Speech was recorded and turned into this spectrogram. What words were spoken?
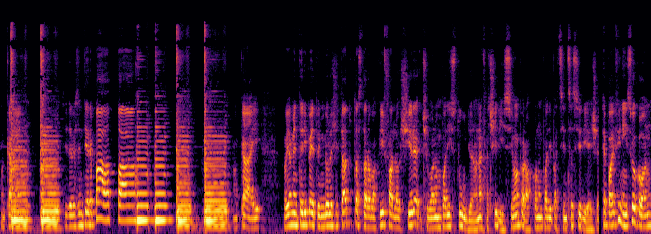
Ok? Si deve sentire pa pa. Ok? Ovviamente ripeto, in velocità tutta sta roba qui, farla uscire ci vuole un po' di studio, non è facilissimo, però con un po' di pazienza si riesce. E poi finisco con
